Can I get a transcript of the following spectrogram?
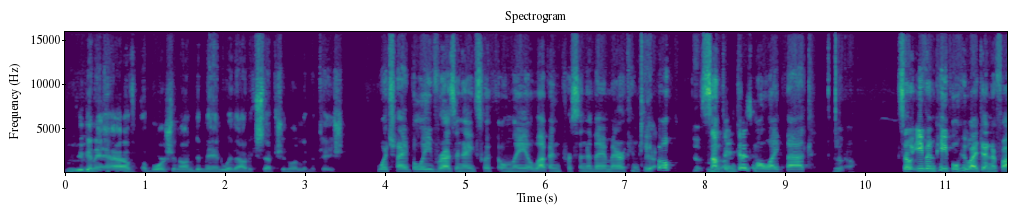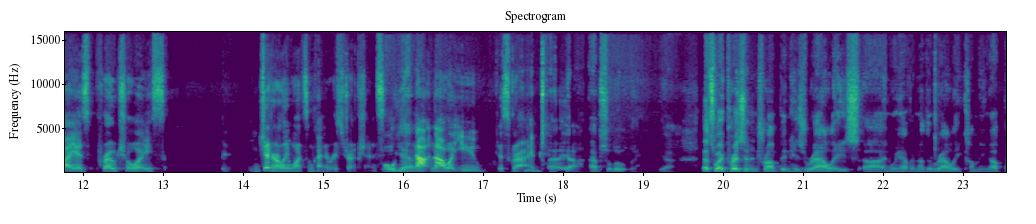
No. You're going to have abortion on demand without exception or limitation. Which I believe resonates with only 11% of the American people, Yep. something dismal like that. Yeah. So even people who identify as pro-choice generally want some kind of restrictions. Oh yeah, Not not what you described. Uh, yeah, absolutely. Yeah, that's why President Trump in his rallies, uh, and we have another rally coming up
